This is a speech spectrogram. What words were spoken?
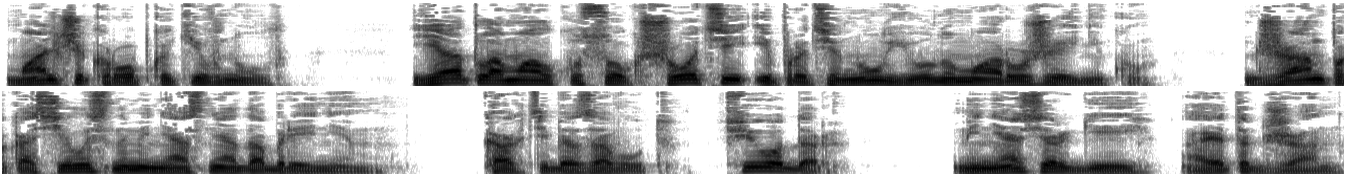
Мальчик робко кивнул. Я отломал кусок шоти и протянул юному оружейнику. Джан покосилась на меня с неодобрением. «Как тебя зовут?» «Федор». «Меня Сергей, а это Джан».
